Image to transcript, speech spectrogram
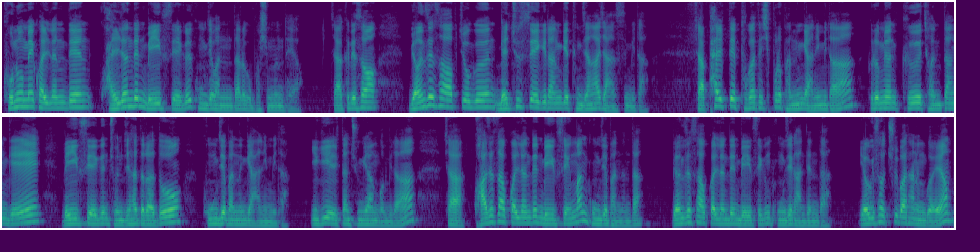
그놈에 관련된 관련된 매입세액을 공제받는다라고 보시면 돼요. 자, 그래서 면세 사업 쪽은 매출세액이라는 게 등장하지 않습니다. 자, 팔 때 부가세 10% 받는 게 아닙니다. 그러면 그 전 단계에 매입세액은 존재하더라도 공제받는 게 아닙니다. 이게 일단 중요한 겁니다. 자, 과세 사업 관련된 매입세액만 공제받는다. 면세 사업 관련된 매입세액은 공제가 안 된다. 여기서 출발하는 거예요.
